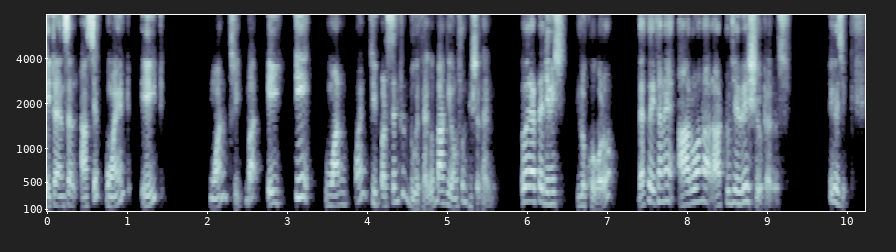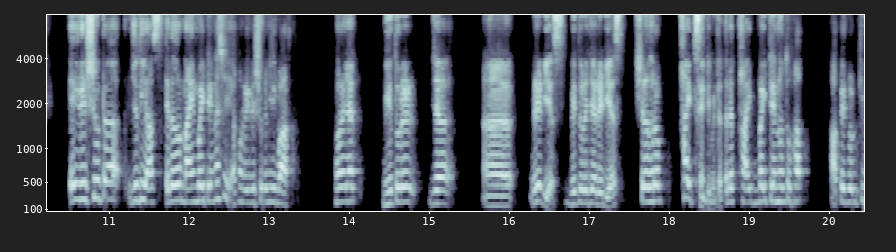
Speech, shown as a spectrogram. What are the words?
এইটা অ্যান্সার আসে পয়েন্ট এইট ওয়ান থ্রি বা eighty one point three percent ডুবে থাকবে, বাকি অংশ ভেসে থাকবে। এবার একটা জিনিস লক্ষ্য করো, দেখো এখানে আর ওয়ান আর আর টু যে রেশিওটা রয়েছে, ঠিক আছে? এই রেশিওটা যদি আস, এটা তো নাইন বাই টেন আছে, এখন এই রেশিওটা যদি বাদ, ধরা যাক ভেতরের যা রেডিয়াস ভেতরে যে রেডিয়াস সেটা ধরো ফাইভ সেন্টিমিটার তাহলে ফাইভ বাই টেন হতো হাফ হাফের হোল কি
